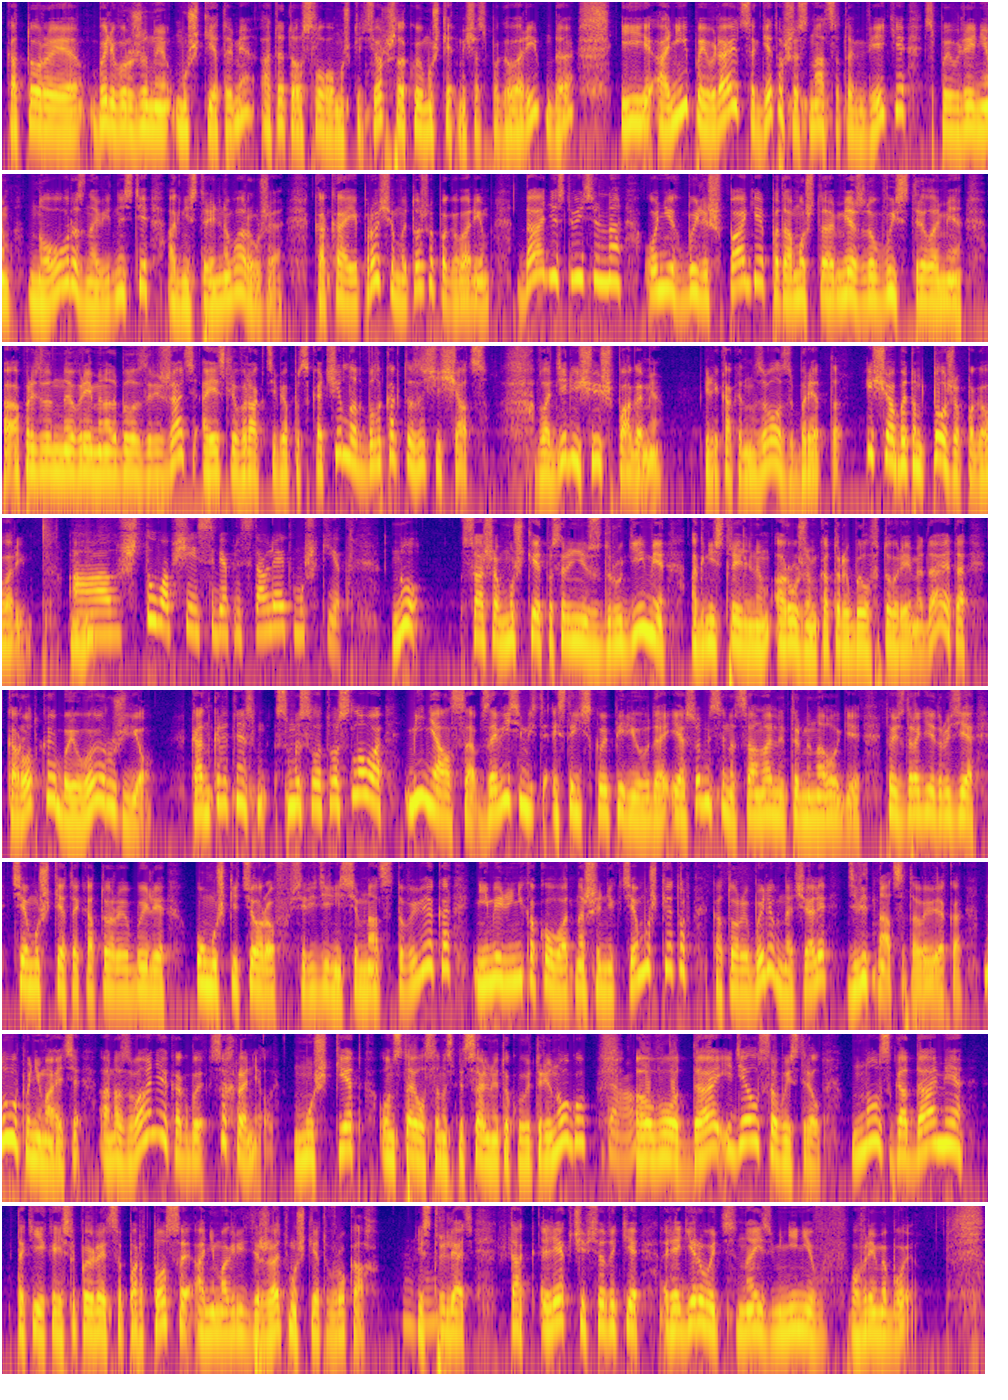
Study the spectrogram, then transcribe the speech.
которые были вооружены мушкетами, от этого слова мушкетер, что такое мушкет, мы сейчас поговорим, да, и они появляются где-то в XVI веке с появлением нового разновидности огнестрельного оружия. Какая и прочее, мы тоже поговорим. Да, действительно, у них были шпаги, потому что между выстрелами определенное время надо было заряжать, а если враг тебя подскочил, надо было как-то защищаться. Владели еще и шпагами или как это называлось, бретта. Еще об этом тоже поговорим. А угу. что вообще из себя представляет мушкет? Ну, Саша, мушкет по сравнению с другими огнестрельным оружием, которое было в то время, да, это короткое боевое ружье – Конкретный смысл этого слова менялся в зависимости от исторического периода и особенности национальной терминологии. То есть, дорогие друзья, те мушкеты, которые были у мушкетеров в середине XVII века, не имели никакого отношения к тем мушкетам, которые были в начале XIX века. Ну, вы понимаете, а название как бы сохранилось. Мушкет, он ставился на специальную такую треногу, да. вот, да, и делался выстрел. Но с годами такие, как если появляются портосы, они могли держать мушкет в руках и стрелять. Так легче все-таки реагировать на изменения во время боя.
